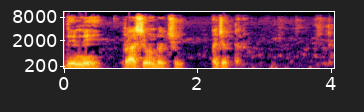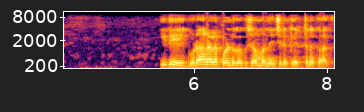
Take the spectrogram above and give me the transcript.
దీన్ని రాసి ఉండొచ్చు అని చెప్తారు. ఇది గుడారాల పండుగకు సంబంధించిన కీర్తన కాదు.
